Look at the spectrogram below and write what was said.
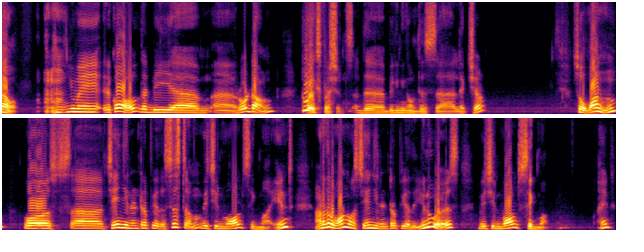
Now, you may recall that we um, uh, wrote down two expressions at the beginning of this uh, lecture. So, one was uh, change in entropy of the system which involved sigma int, another one was change in entropy of the universe which involved sigma, right.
